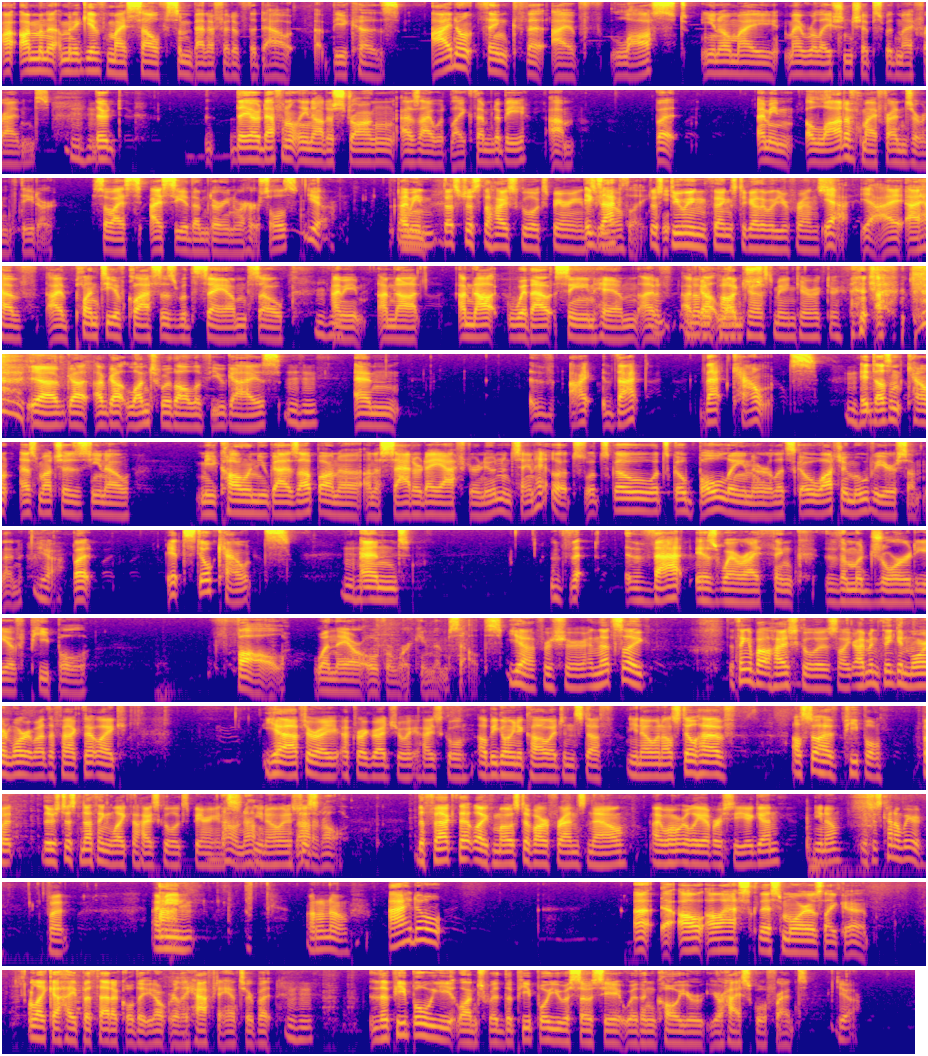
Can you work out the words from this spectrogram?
I, I'm gonna I'm gonna give myself some benefit of the doubt uh, because I don't think that I've lost you know my my relationships with my friends. Mhm. They're they are definitely not as strong as I would like them to be. Um, but I mean, a lot of my friends are in theater, so I, I see them during rehearsals. Yeah. I mean- that's just the high school experience. you know? Exactly. Just doing things together with your friends. Yeah, yeah. I, I have I have plenty of classes with Sam, so I mean I'm not I'm not without seeing him. I've I've got lunch. podcast main character. yeah, I've got I've got lunch with all of you guys, hmm and I that that counts. Mm-hmm. It doesn't count as much as you know me calling you guys up on a on a Saturday afternoon and saying, "Hey, let's let's go let's go bowling or let's go watch a movie or something." Yeah. But it still counts, Mhm. and that that is where I think the majority of people fall when they are overworking themselves. Yeah, for sure. And that's like the thing about high school is like I've been thinking more and more about the fact that like yeah, after I after I graduate high school, I'll be going to college and stuff, you know, and I'll still have I'll still have people, but there's just nothing like the high school experience, Oh no, you know, and it's not just at all. the fact that like most of our friends now I won't really ever see again, you know? It's just kind of weird. But I Ah. mean I don't know. I don't. Uh, I'll I'll ask this more as like a like a hypothetical that you don't really have to answer, but Mhm. The people we eat lunch with, the people you associate with and call your your high school friends, Yeah.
